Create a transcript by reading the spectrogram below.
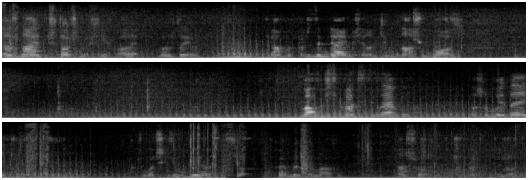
Я знаю чи точно всіх, але можливо. Все, ми приземляємося на цю нашу базу. У нас 18 левел. Наша ми деякі чувачки вбили. Все, тепер ми вилазимо. Нашого вертольота.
